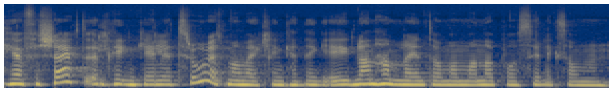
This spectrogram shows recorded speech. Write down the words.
jag har försökt att tänka, eller jag tror att man verkligen kan tänka, ibland handlar det inte om om man har på sig liksom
